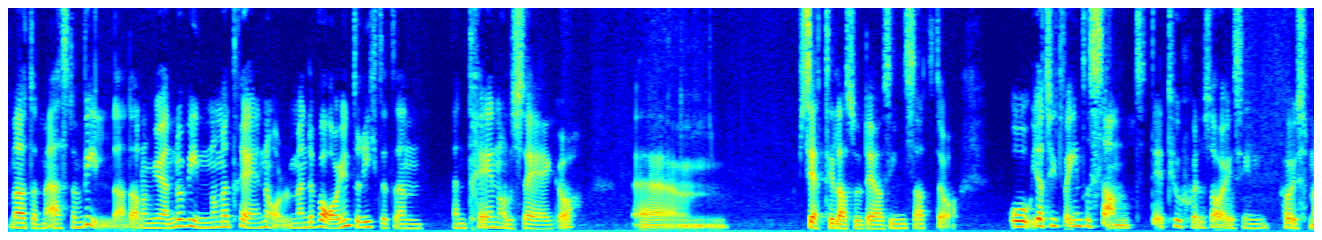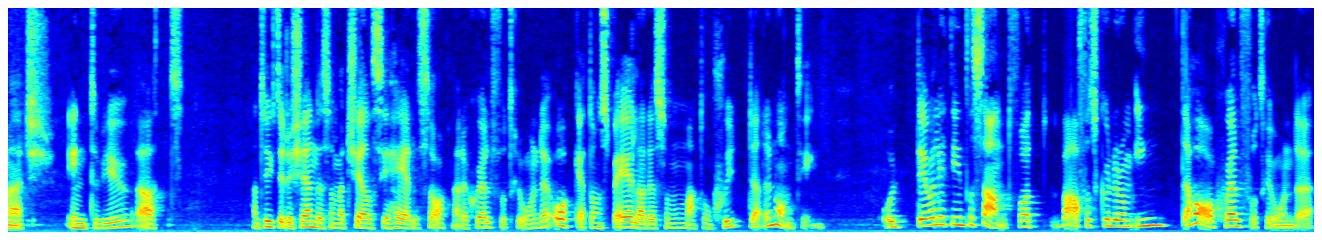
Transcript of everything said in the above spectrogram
mötet med Aston Villa där de ju ändå vinner med 3-0 men det var ju inte riktigt en, en 3-0-seger. Um, ehm, sett till alltså deras insats då. Och jag tyckte det var intressant det Tuchel sa i sin postmatch intervju att han tyckte det kändes som att Chelsea helt saknade självförtroende och att de spelade som om att de skyddade någonting. Och det var lite intressant för att varför skulle de inte ha självförtroende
